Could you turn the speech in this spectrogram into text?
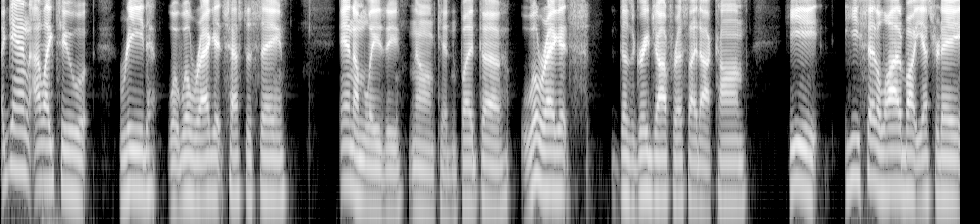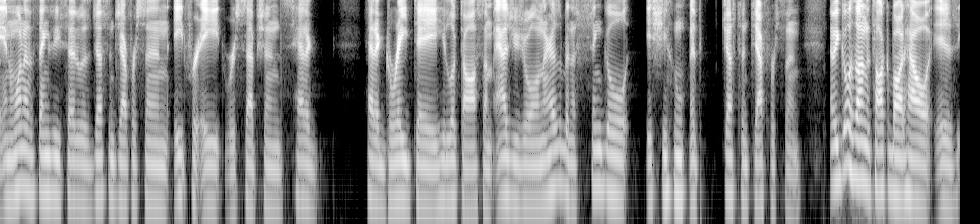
Again, I like to read what Will Ragatz has to say and I'm lazy. No, I'm kidding. But uh, Will Ragatz does a great job for SI.com. He he said a lot about yesterday, and one of the things he said was Justin Jefferson, eight for eight receptions, had a had a great day. He looked awesome as usual, and there hasn't been a single issue with Justin Jefferson. Now he goes on to talk about how is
